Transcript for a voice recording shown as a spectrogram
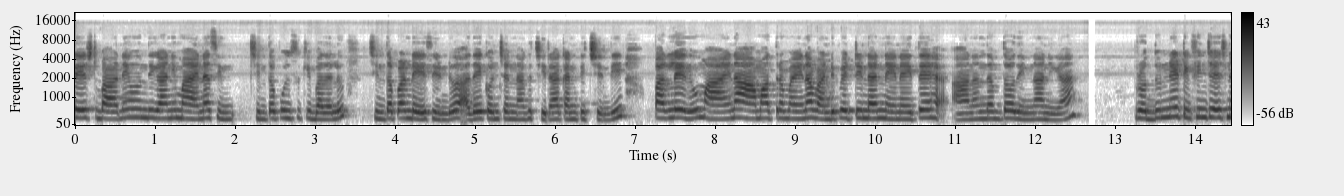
టేస్ట్ బాగానే ఉంది కానీ మా ఆయన చిం చింతపులుసుకి బదులు చింతపండు వేసిండు. అదే కొంచెం నాకు చిరాకు అనిపించింది. పర్లేదు మా ఆయన ఆ మాత్రమైనా వండి పెట్టిండని నేనైతే ఆనందంతో తిన్నాను ఇక. ప్రొద్దున్నే టిఫిన్ చేసిన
